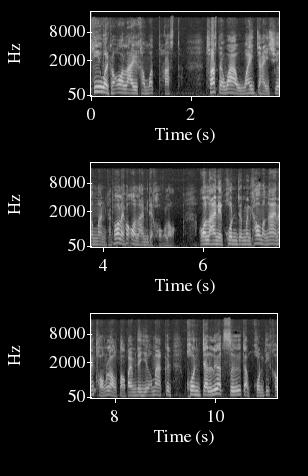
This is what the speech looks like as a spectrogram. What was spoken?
keyword ของออนไลน์คือคำว่า trust trust แปลว่าไว้ใจเชื่อมั่นครับเพราะอะไรเพราะออนไลน์มีแต่ของหลอกออนไลน์เนี่ยคนจะมันเข้ามาง่ายนั้นของหลอกต่อไปมันจะเยอะมากขึ้น คนจะเลือกซื้อกับคนที่เขา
